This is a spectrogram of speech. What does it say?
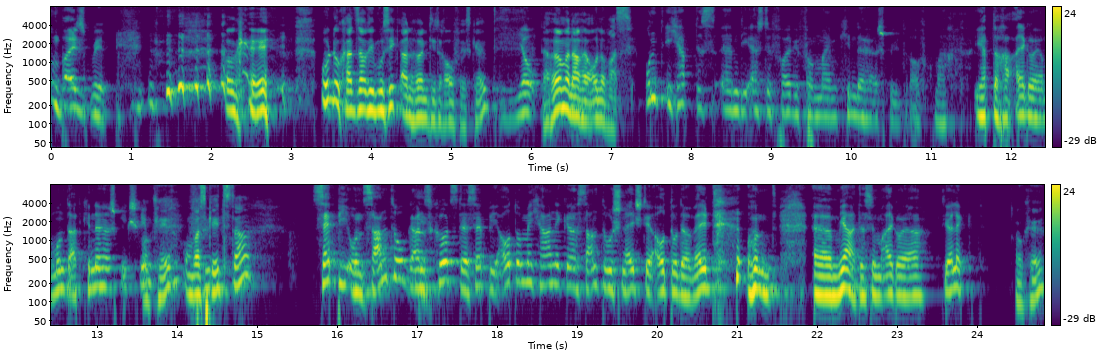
Zum Beispiel. Okay. Und du kannst auch die Musik anhören, die drauf ist, gell? Jo. Da hören wir nachher auch noch was. Und ich habe das ähm, die erste Folge von meinem Kinderhörspiel drauf gemacht. Ihr habt doch ein Allgäuer Mundart Kinderhörspiel geschrieben. Okay. Um was geht's da? Seppi und Santo, ganz kurz, der Seppi Automechaniker, Santo schnellste Auto der Welt und ähm, ja, das im Allgäuer Dialekt. Okay.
